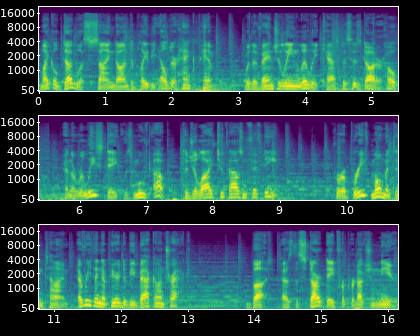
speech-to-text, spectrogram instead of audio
Michael Douglas signed on to play the elder Hank Pym, with Evangeline Lilly cast as his daughter Hope, and the release date was moved up to July 2015. For a brief moment in time, everything appeared to be back on track. But as the start date for production neared,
